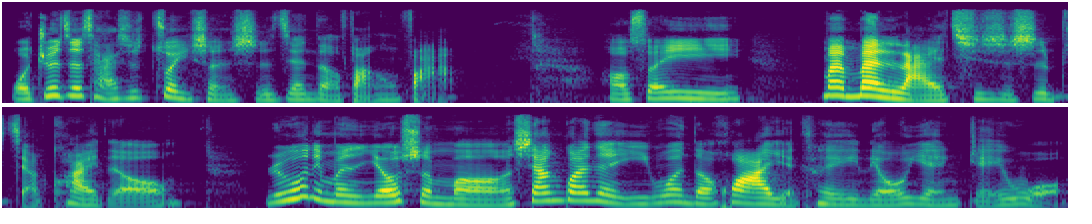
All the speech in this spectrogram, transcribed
我觉得这才是最省时间的方法。好，所以慢慢来其实是比较快的哦。如果你们有什么相关的疑问的话，也可以留言给我，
